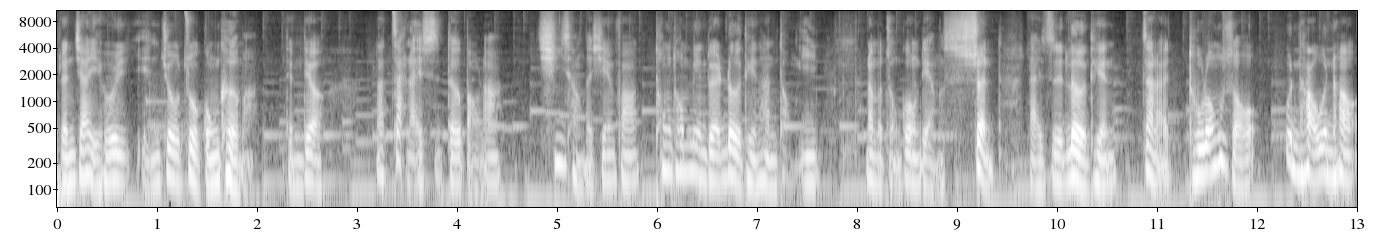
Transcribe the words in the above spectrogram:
人家也会研究做功课嘛，对不对？那再来是德保拉，七场的先发，通通面对乐天和统一。那么总共两胜来自乐天，再来屠龙手。问号问号，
